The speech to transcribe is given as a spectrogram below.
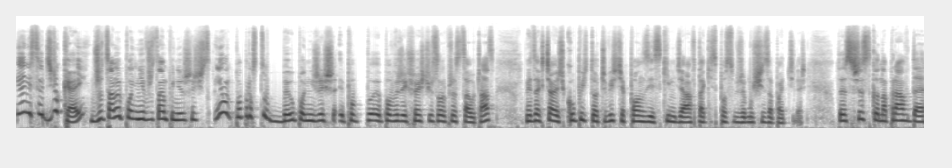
I oni stwierdzili, okej, wrzucamy, po, nie wrzucamy poniżej 6 sol. I on po prostu był poniżej, po, po, powyżej 6 sol przez cały czas. Więc jak chciałeś kupić, to oczywiście Ponzi z kim działa w taki sposób, że musisz zapłacić ileś. To jest wszystko naprawdę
